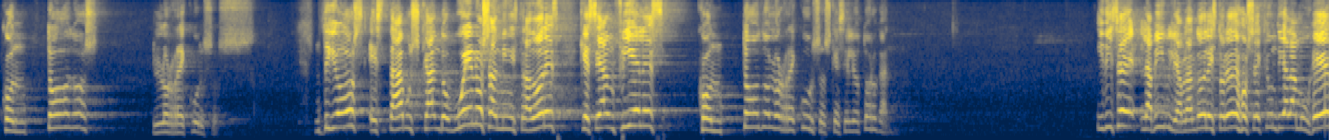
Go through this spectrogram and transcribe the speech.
con todos los recursos. Dios está buscando buenos administradores que sean fieles con todos los recursos que se le otorgan. Y dice la Biblia, hablando de la historia de José, que un día la mujer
